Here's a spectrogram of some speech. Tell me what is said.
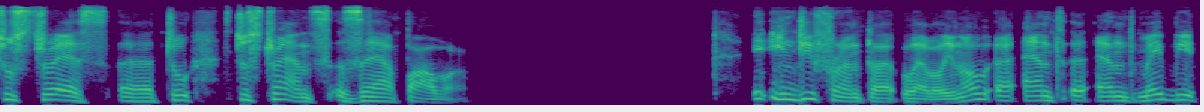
to stress, to to strengthen their power in different uh, level you know uh, and uh, and maybe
